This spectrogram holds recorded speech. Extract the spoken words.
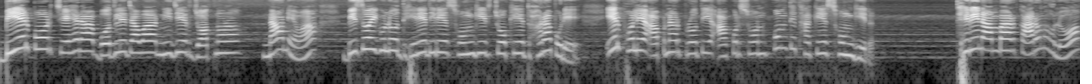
বিয়ের পর চেহারা বদলে যাওয়া, নিজের যত্ন না নেওয়া বিষয়গুলো ধীরে ধীরে সঙ্গীর চোখে ধরা পড়ে। এর ফলে আপনার প্রতি আকর্ষণ কমতে থাকে সঙ্গীর। থ্রি নাম্বার কারণ হলো,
